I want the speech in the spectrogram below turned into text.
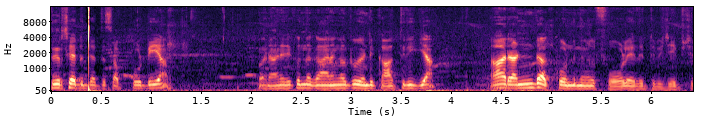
തീർച്ചയായിട്ടും ഇദ്ദേഹത്തെ സപ്പോർട്ട് ചെയ്യാം. വരാനിരിക്കുന്ന ഗാനങ്ങൾക്ക് വേണ്ടി കാത്തിരിക്കുക. ആ രണ്ട് അക്കൗണ്ട് നിങ്ങൾ ഫോളോ ചെയ്തിട്ട് വിജയിപ്പിച്ചു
